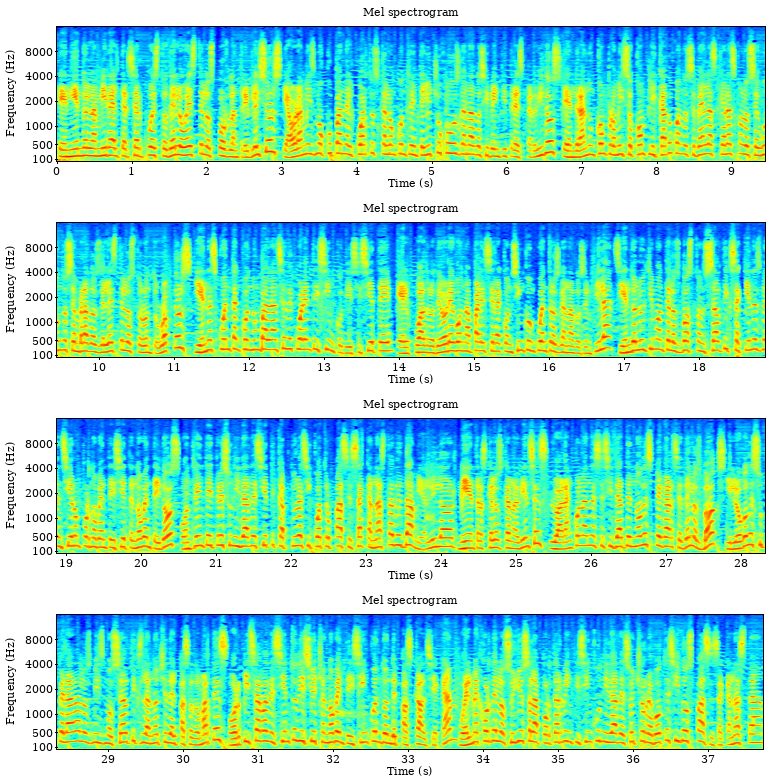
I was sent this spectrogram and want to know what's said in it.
Teniendo en la mira el tercer puesto del oeste, los Portland Trail Blazers, que ahora mismo ocupan el cuarto escalón con 38 juegos ganados y 23 perdidos, tendrán un compromiso complicado cuando se vean las caras con los segundos sembrados del este, los Toronto Raptors, quienes cuentan con un balance de 45-17. El cuadro de Oregon aparecerá con 5 encuentros ganados en fila, siendo el último ante los Boston Celtics, a quienes vencieron por 97-92, con 33 unidades, 7 capturas y 4 pases a canasta de Damian Lillard, mientras que los canadienses lo harán con la necesidad de no despegarse de los Bucks y luego de superar a los mismos Celtics la noche del pasado martes por pizarra de 118-95 en donde Pascal Siakam fue el mejor de los suyos al aportar 25 unidades, 8 rebotes y 2 pases a canasta.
